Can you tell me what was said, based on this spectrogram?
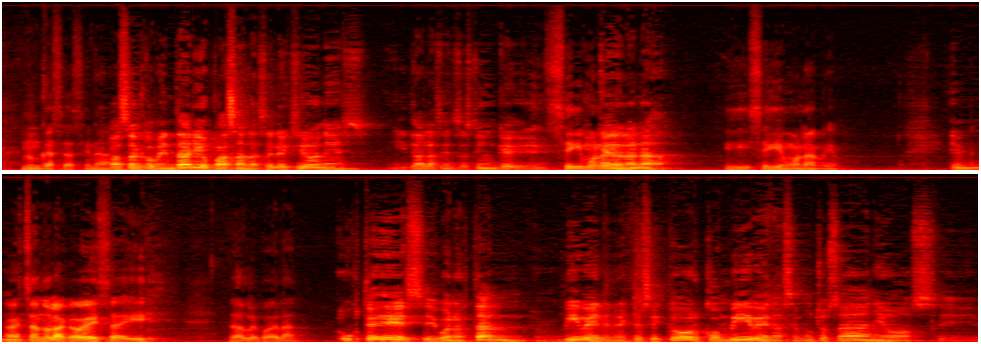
nunca se hace nada. Pasa el comentario, pasan las elecciones y da la sensación que, Seguimos que queda la nada. Y seguimos la misma, agachando la cabeza y darle para adelante. Ustedes, eh, bueno, están, viven en este sector, conviven hace muchos años, eh,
